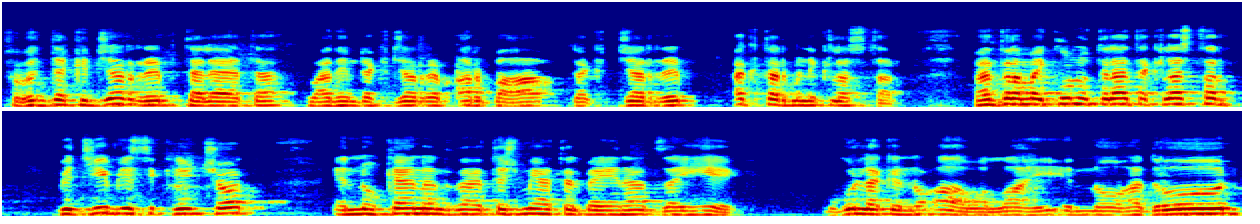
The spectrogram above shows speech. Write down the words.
فبدك تجرب ثلاثة وبعدين بدك تجرب أربعة بدك تجرب أكثر من cluster فأنت لما يكونوا ثلاثة cluster بتجيب لي screenshot إنه كان تجميعة البيانات زي هيك. بقول لك إنه آه والله إنه هدول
